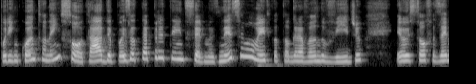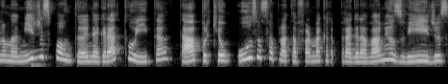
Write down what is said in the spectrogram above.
por enquanto eu nem sou, tá. Depois eu até pretendo ser, mas nesse momento que eu tô gravando o vídeo, eu estou fazendo uma mídia espontânea gratuita, tá, porque eu uso essa plataforma gra pra gravar meus vídeos,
